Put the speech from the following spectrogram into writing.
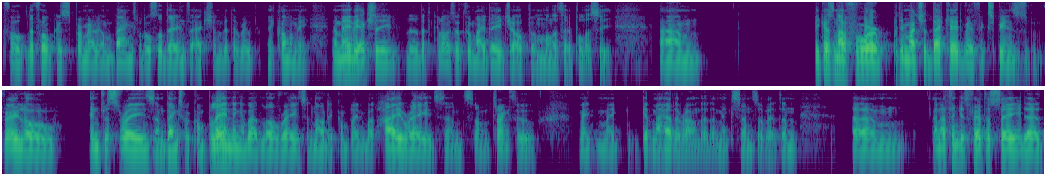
fo the focus primarily on banks, but also their interaction with the real economy, and maybe actually a little bit closer to my day job on monetary policy. Um, because now for pretty much a decade, we've experienced very low interest rates and banks were complaining about low rates and now they're complaining about high rates. And so I'm trying to make make get my head around it and make sense of it. And um, and I think it's fair to say that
